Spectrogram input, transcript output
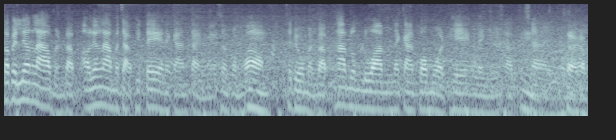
ก็เป็นเรื่องราวเหมือนแบบเอาเรื่องราวมาจากพี่เต้ในการแต่งเนี่ยส่วนผมก็อืม จะดูเหมือนแบบภาพรวมๆในการโปรโมทเพลงอะไรอย่างนี้ครับอืมใช่ใช่ครับ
